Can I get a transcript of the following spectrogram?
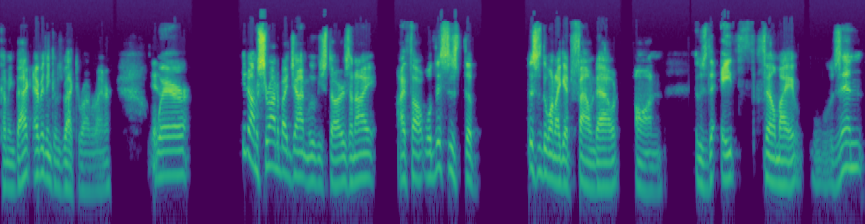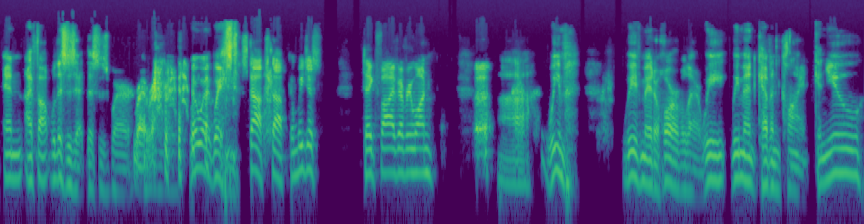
coming back, everything comes back to Robert Reiner, Yeah. where you know I'm surrounded by giant movie stars, and I I thought, well, this is the this is the one I get found out on. It was the eighth film I was in, and I thought, well, this is it. This is where. Right, right, right. wait, wait, wait! Stop, stop! Can we just take five, everyone? Uh, we we've made a horrible error. We we meant Kevin Kline. Can you?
